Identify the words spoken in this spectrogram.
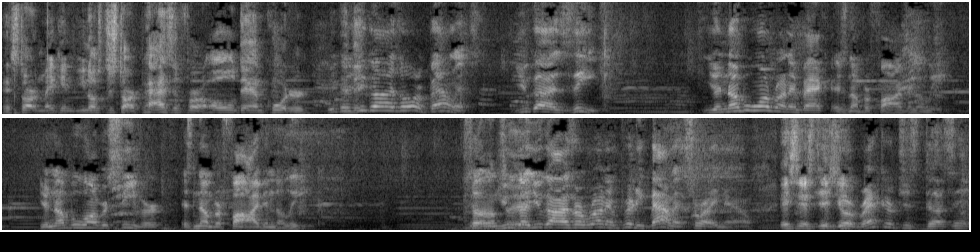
and start making, you know, just start passing for a whole damn quarter. Because then- you guys are balanced. You got Zeke. Your number one running back is number five in the league. Your number one receiver is number five in the league. You know So you you guys are running pretty balanced right now. it's just, it's your just- record just doesn't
